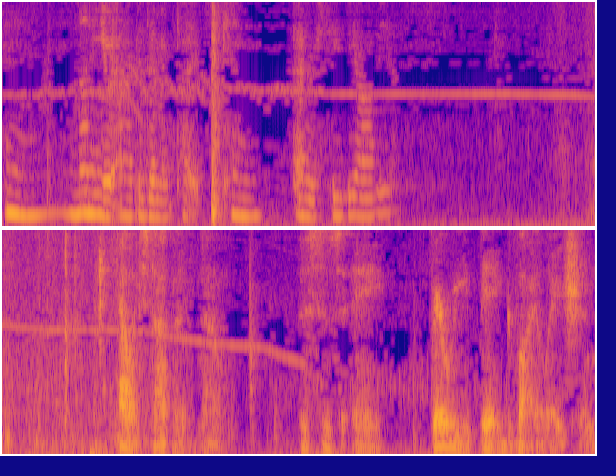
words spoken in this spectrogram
Hmm, none of you academic types can ever see the obvious. Allie, stop it now. This is a very big violation.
